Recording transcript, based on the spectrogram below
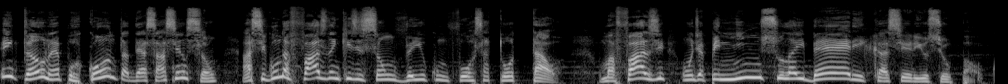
Então, né, por conta dessa ascensão, a segunda fase da Inquisição veio com força total. Uma fase onde a Península Ibérica seria o seu palco.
